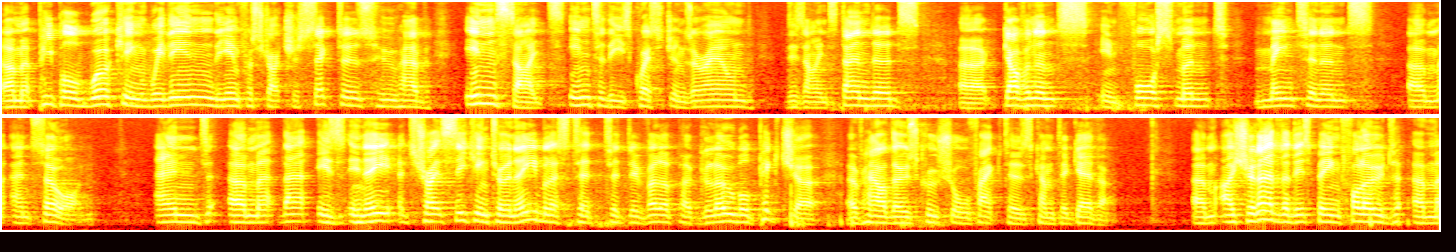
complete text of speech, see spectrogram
um, people working within the infrastructure sectors who have insights into these questions around design standards, uh, governance, enforcement, maintenance, um, and so on. And um, that is seeking to enable us to, to develop a global picture of how those crucial factors come together. Um, I should add that it's being followed um,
